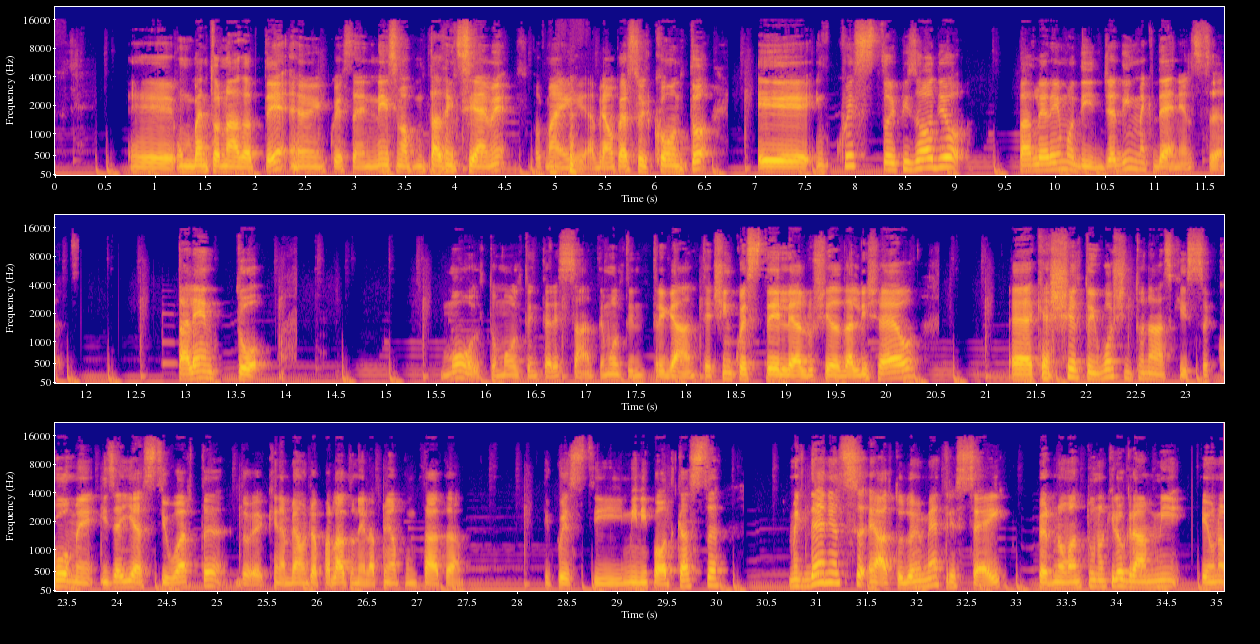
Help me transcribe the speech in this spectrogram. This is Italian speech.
E un bentornato a te eh, in questa ennesima puntata insieme. Ormai abbiamo perso il conto. E in questo episodio parleremo di Jadine McDaniels, talento molto molto interessante, molto intrigante, 5 stelle all'uscita dal liceo, eh, che ha scelto i Washington Huskies come Isaiah Stewart, dove, che ne abbiamo già parlato nella prima puntata di questi mini podcast. McDaniels è alto 2,6 m per 91 kg e una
